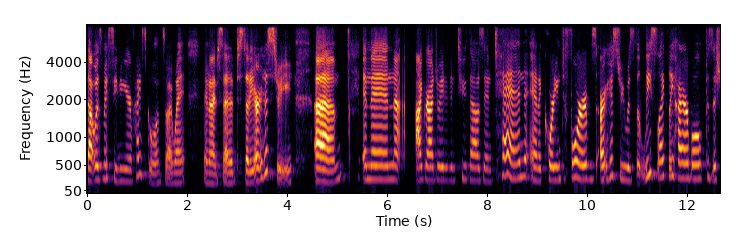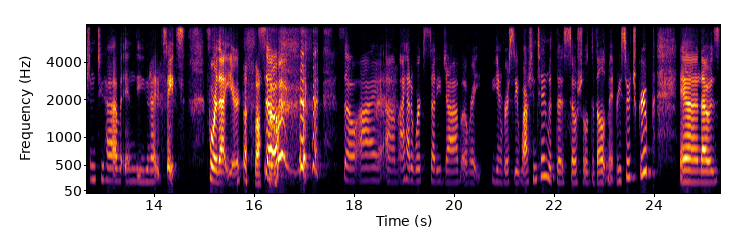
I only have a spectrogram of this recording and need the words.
that was my senior year of high school, and so I went and I decided to study art history. Um, and then I graduated in 2010, and according to Forbes, art history was the least likely hireable position to have in the United States for that year. Awesome. So, so I um, I had a work study job over at University of Washington with the Social Development Research Group, and I was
